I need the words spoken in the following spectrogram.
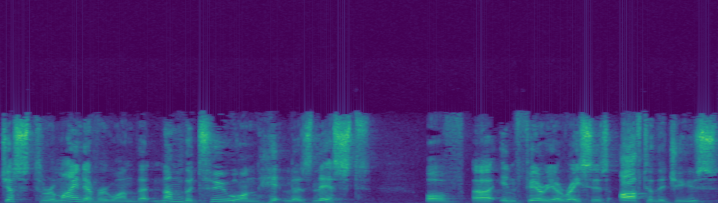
just to remind everyone that number two on Hitler's list of uh, inferior races after the Jews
